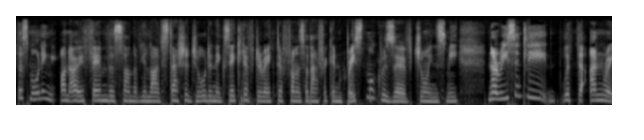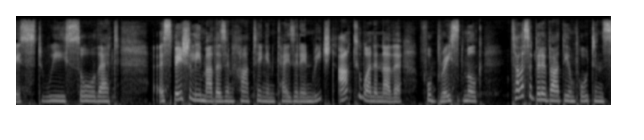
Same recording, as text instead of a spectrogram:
This morning on OFM, the Sound of Your Life, Stasha Jordan, Executive Director from the South African Breast Milk Reserve, joins me. Now, recently with the unrest, we saw that especially mothers in Gauteng and KZN reached out to one another for breast milk. Tell us a bit about the importance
